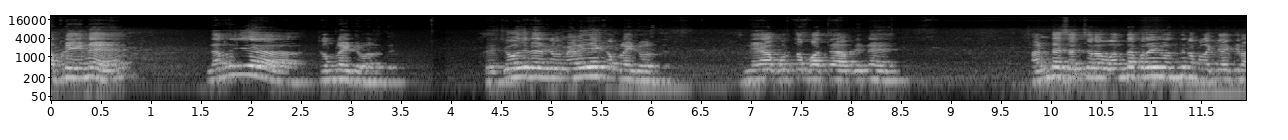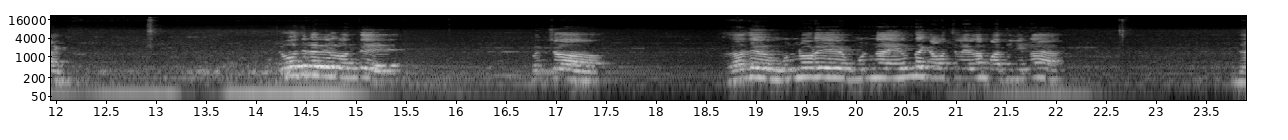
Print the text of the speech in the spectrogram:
அப்படின்னு நிறைய கம்ப்ளைண்ட் வருது. அது ஜோதிடர்கள் மேலேயே கம்ப்ளைண்ட் வருது. என்னையா பொருத்தம் பார்த்தேன் அப்படின்னு சண்டை சச்சரவு வந்த பிறகு வந்து நம்மளை கேட்குறாங்க ஜோதிடர்கள் வந்து கொஞ்சம் அதாவது முன்னோடைய முன்ன இருந்த காலத்துல எல்லாம் பார்த்தீங்கன்னா இந்த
